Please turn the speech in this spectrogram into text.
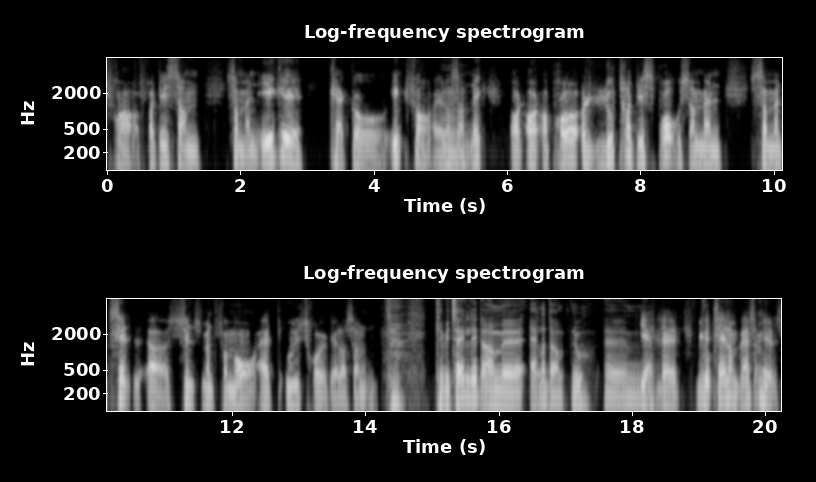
fra, fra det, som, som man ikke kan gå ind for, eller mm. sådan, ikke? Og, og, og prøve at lutre det sprog, som man, som man selv øh, synes, man formår at udtrykke, eller sådan. Kan vi tale lidt om øh, alderdom nu? Øhm, ja, lad, vi du, kan tale om hvad som helst.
